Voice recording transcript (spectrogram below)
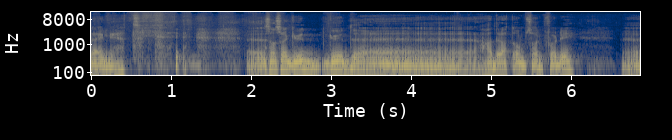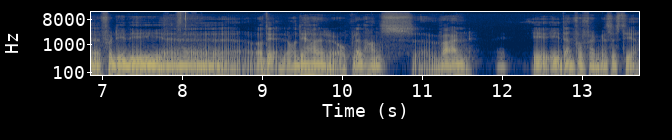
leilighet. Eh, sånn som Gud, Gud eh, har dratt omsorg for dem. Eh, fordi de, eh, og de, og de har opplevd hans vern i, i den forfølgelsestida.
